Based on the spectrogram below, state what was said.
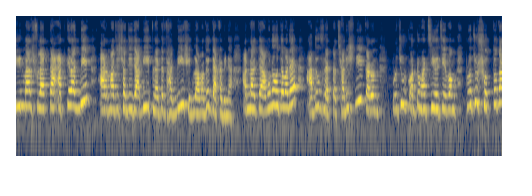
তিন মাস ফ্ল্যাটটা আটকে রাখবি, আর মাঝে সাঝে যাবি, ফ্ল্যাটে থাকবি, সেগুলো আমাদের দেখাবি না। আর নয়তো এমনও হতে হতে পারে। আদৌ ফ্ল্যাটটা ছাড়িসনি, কারণ প্রচুর কন্ট্রোভার্সি হয়েছে এবং প্রচুর সত্যতা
